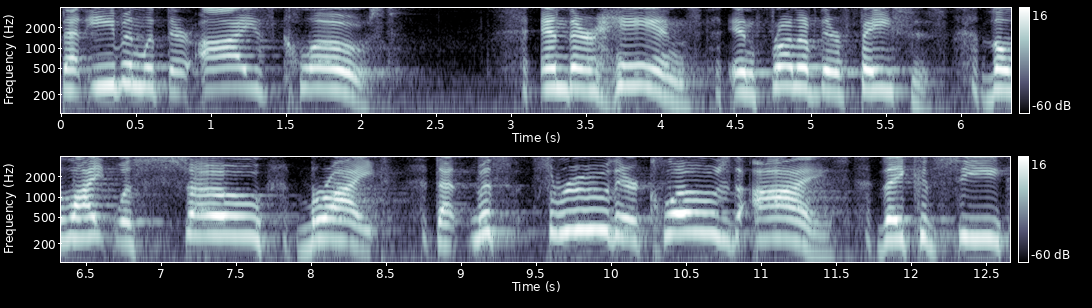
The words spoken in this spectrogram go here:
that even with their eyes closed and their hands in front of their faces, the light was so bright that with through their closed eyes they could see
